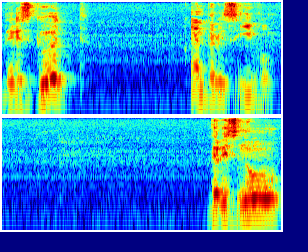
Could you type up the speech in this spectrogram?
There is good and there is evil. There is no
